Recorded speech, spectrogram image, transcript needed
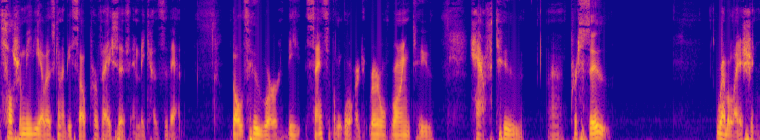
social media was going to be so pervasive, and because of that, those who were the saints of the Lord were going to have to uh, pursue revelation.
